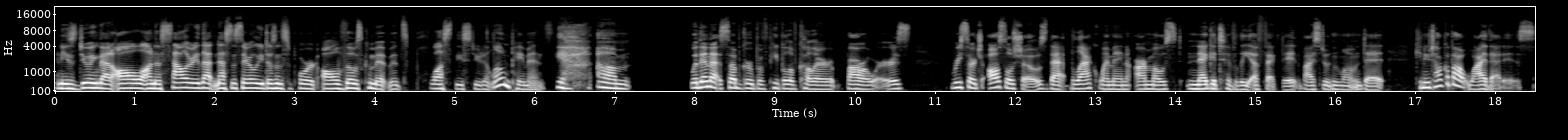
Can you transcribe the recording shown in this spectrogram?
and he's doing that all on a salary that necessarily doesn't support all of those commitments plus these student loan payments. Yeah. Um, within that subgroup of people of color borrowers, research also shows that black women are most negatively affected by student loan debt. Can you talk about why that is?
